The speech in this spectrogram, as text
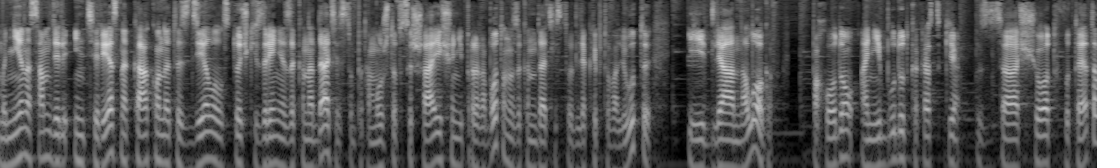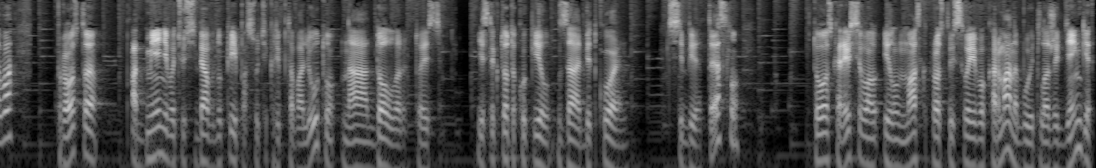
мне на самом деле интересно, как он это сделал с точки зрения законодательства, потому что в США еще не проработано законодательство для криптовалюты и для налогов. Походу, они будут как раз-таки за счет вот этого просто обменивать у себя внутри, по сути, криптовалюту на доллары. То есть если кто-то купил за биткоин себе Теслу, то, скорее всего, Илон Маск просто из своего кармана будет ложить деньги,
